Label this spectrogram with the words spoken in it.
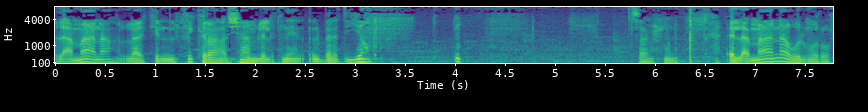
الأمانة لكن الفكرة شاملة الاثنين البلدية سامحوني الأمانة والمرور.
